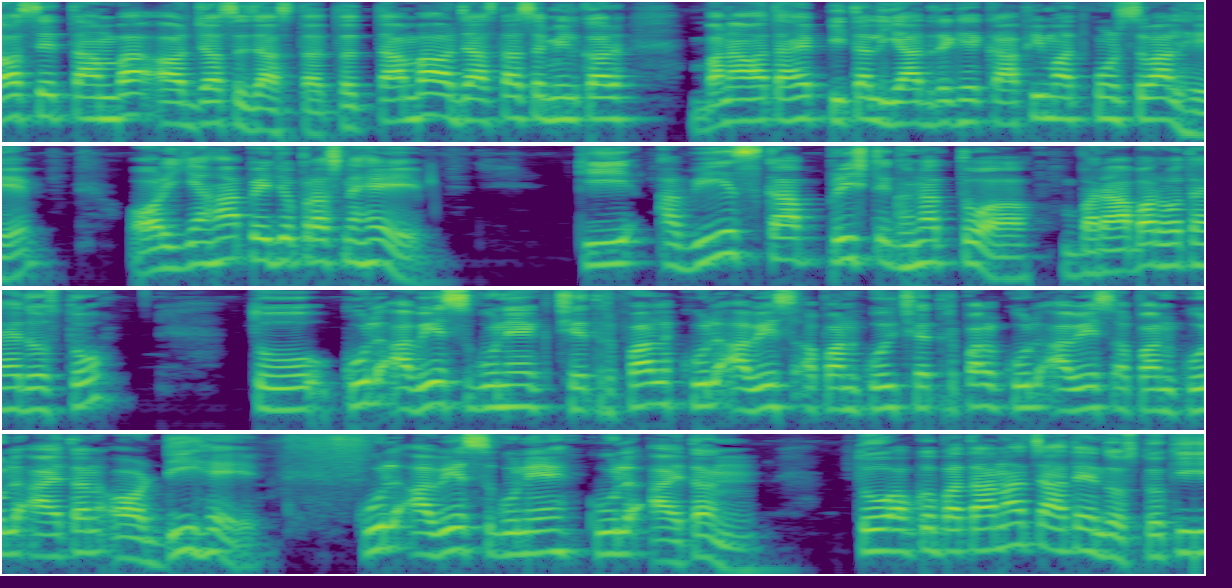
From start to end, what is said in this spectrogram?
त से तांबा और ज से जास्ता। तो तांबा और जास्ता से मिलकर बना होता है पीतल। याद रखे काफ़ी महत्वपूर्ण सवाल है। और यहाँ पे जो प्रश्न है कि आवेश का पृष्ठ घनत्व बराबर होता है दोस्तों। तो कुल आवेश गुने क्षेत्रफल, कुल आवेश अपन कुल क्षेत्रफल, कुल आवेश अपन कुल आयतन और डी है। कुल आवेश गुने कुल आयतन। तो आपको बताना चाहते हैं दोस्तों कि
